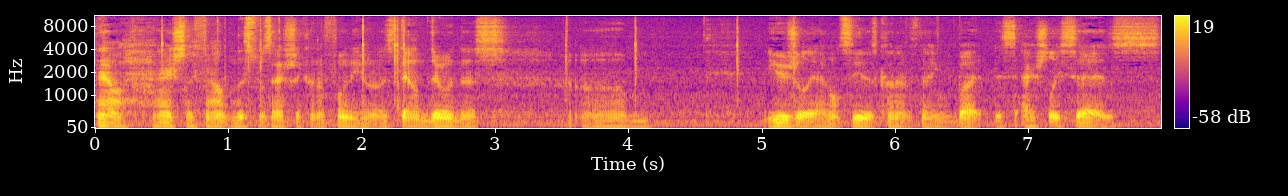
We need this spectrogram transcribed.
Now, I actually found this was actually kind of funny when I was down doing this. Um, usually I don't see this kind of thing, but this actually says,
